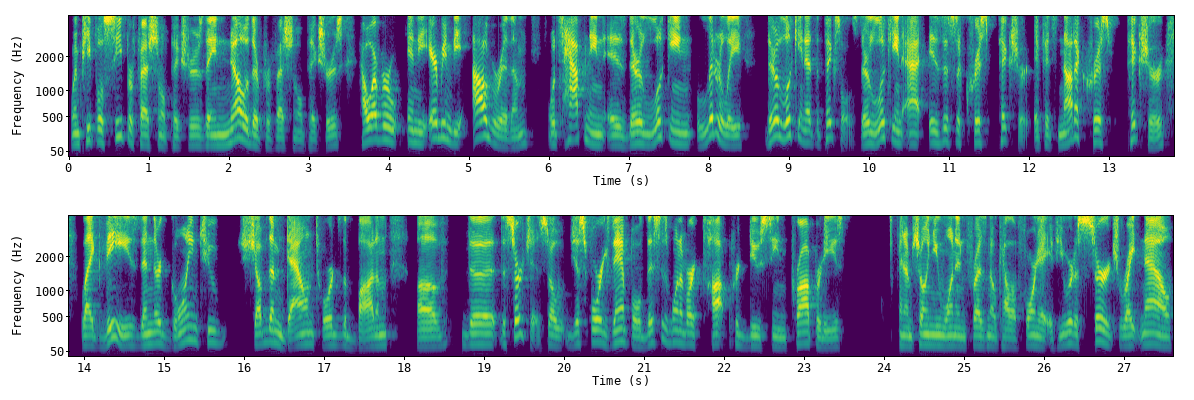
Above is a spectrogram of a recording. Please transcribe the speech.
When people see professional pictures, they know they're professional pictures. However, in the Airbnb algorithm, what's happening is they're looking literally they're looking at the pixels. They're looking at is this a crisp picture? If it's not a crisp picture like these, then they're going to shove them down towards the bottom of the the searches. So just for example, this is one of our top producing properties and I'm showing you one in Fresno, California. If you were to search right now,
